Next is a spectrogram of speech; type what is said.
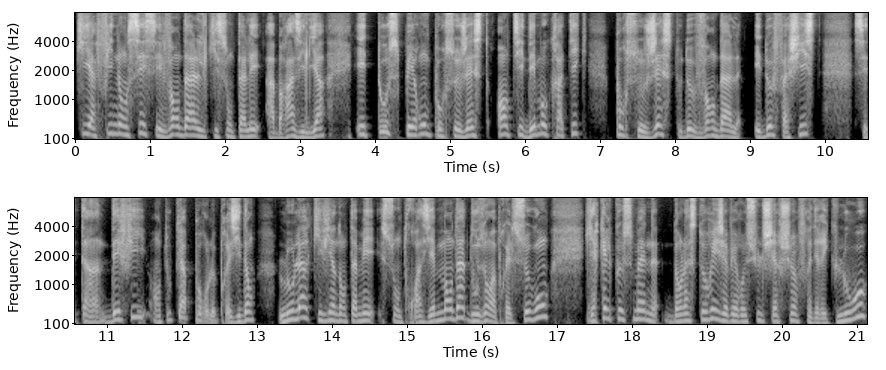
qui a financé ces vandales qui sont allés à Brasilia et tous paieront pour ce geste antidémocratique pour ce geste de vandale et de fasciste. C'est un défi, en tout cas pour le président Lula, qui vient d'entamer son troisième mandat, 12 ans après le second. Il y a quelques semaines, dans la story, j'avais reçu le chercheur Frédéric Louot.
